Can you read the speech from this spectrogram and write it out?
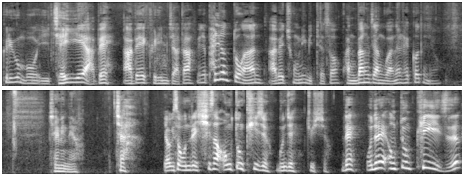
그리고 뭐 이 제2의 아베, 아베 그림자다. 왜냐면 8년 동안 아베 총리 밑에서 관방장관을 했거든요. 재밌네요. 자, 여기서 오늘의 시사 엉뚱 퀴즈 문제 주시죠. 네, 오늘의 엉뚱 퀴즈.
